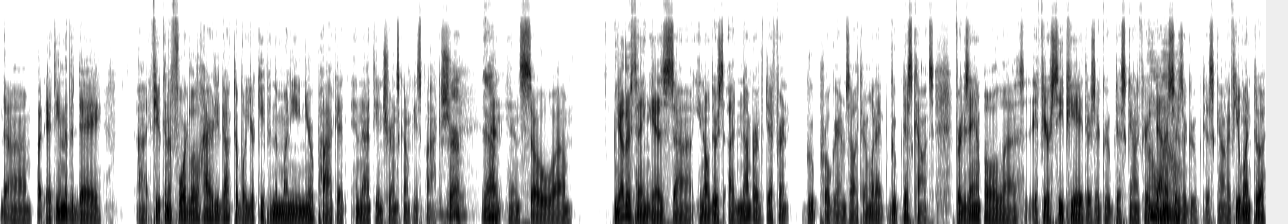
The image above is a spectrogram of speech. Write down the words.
The, um, but at the end of the day, uh, if you can afford a little higher deductible, you're keeping the money in your pocket and not the insurance company's pocket. Sure. Yeah. And and so um, the other thing is, uh, you know, there's a number of different group programs out there, and what I, group discounts. For example, uh, if you're a CPA, there's a group discount. If you're a Oh, dentist, wow. there's a group discount. If you went to a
